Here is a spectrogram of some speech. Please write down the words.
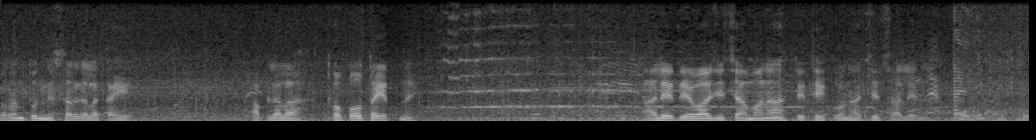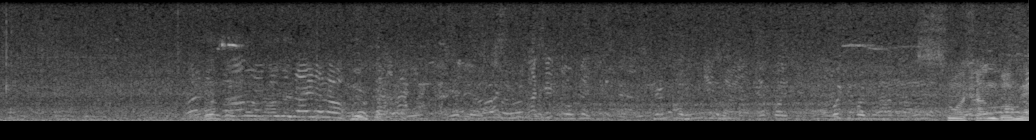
परंतु निसर्गाला काही आपल्याला थोपवता येत नाही. आले देवाजीच्या मना तेथे कोणाचे चाले नाही. स्मशानभूमी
